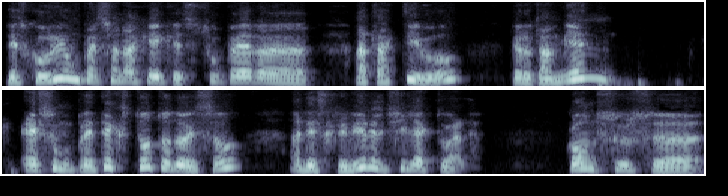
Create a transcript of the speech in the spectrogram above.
descubrir un personaje que es súper eh, atractivo, pero también es un pretexto todo eso a describir el Chile actual, con sus, eh,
